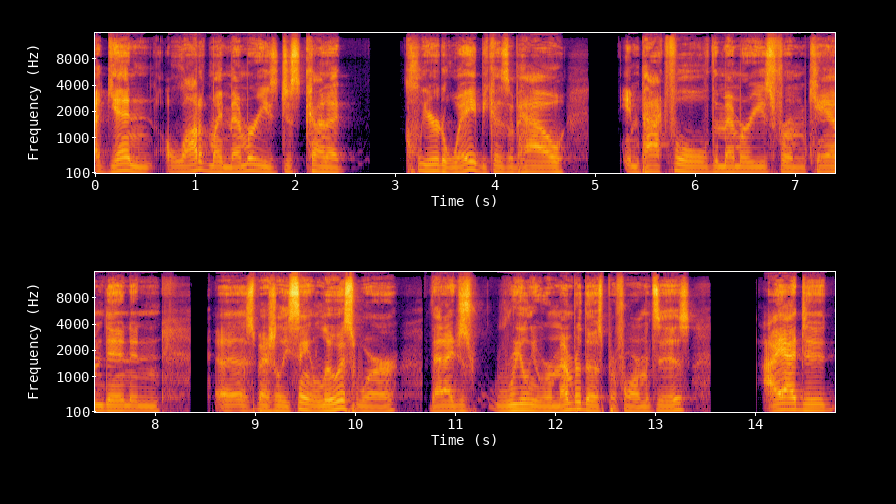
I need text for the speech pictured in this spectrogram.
again, a lot of my memories just kind of cleared away because of how impactful the memories from Camden and uh, especially St. Louis were that I just really remember those performances. I had to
